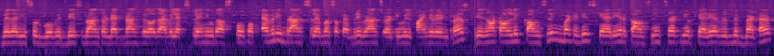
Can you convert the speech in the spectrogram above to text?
whether you should go with this branch or that branch because I will explain you the scope of every branch, syllabus of every branch so that you will find your interest. It is not only counseling but it is career counseling so that your career will be better.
